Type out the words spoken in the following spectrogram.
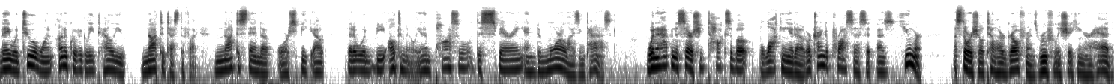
they would 201 unequivocally tell you not to testify, not to stand up or speak out, that it would be ultimately an impossible, despairing, and demoralizing task. When it happened to Sarah, she talks about blocking it out or trying to process it as humor, a story she'll tell her girlfriends, ruefully shaking her head.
